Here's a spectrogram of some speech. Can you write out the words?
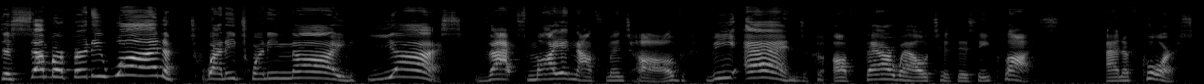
December 31, 2029. Yes, that's my announcement of the end of Farewell to Disney Plus. And of course,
